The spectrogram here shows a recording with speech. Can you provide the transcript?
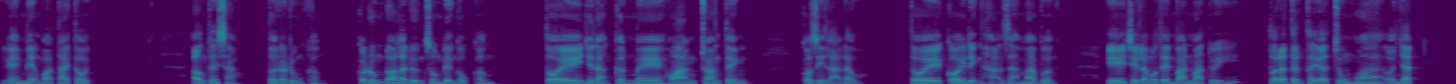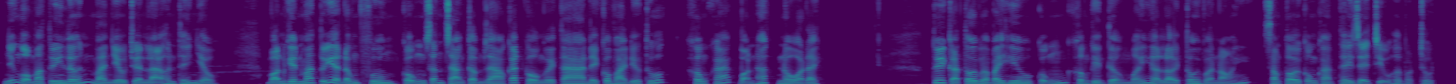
ghé miệng vào tai tôi. Ông thấy sao? Tôi nói đúng không? Có đúng đó là đường xuống địa ngục không? Tôi như đang cơn mê hoảng choang tình. Có gì lạ đâu. Tôi có ý định hạ giá ma vương. Y chỉ là một tên bán ma túy. Tôi đã từng thấy ở Trung Hoa, ở Nhật, những ổ ma túy lớn và nhiều chuyện lạ hơn thế nhiều. Bọn ghiền ma túy ở Đông Phương cũng sẵn sàng cầm dao cắt cổ người ta để có vài điếu thuốc, không khác bọn hắc nô ở đây. Tuy cả tôi và bé Hiêu cũng không tin tưởng mấy ở lời tôi vừa nói, song tôi cũng cảm thấy dễ chịu hơn một chút.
